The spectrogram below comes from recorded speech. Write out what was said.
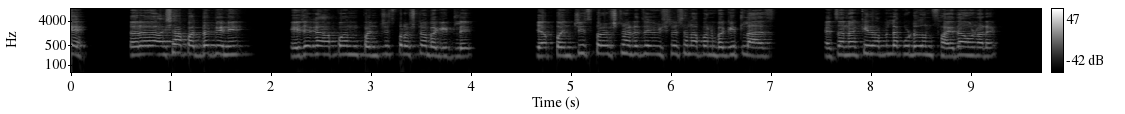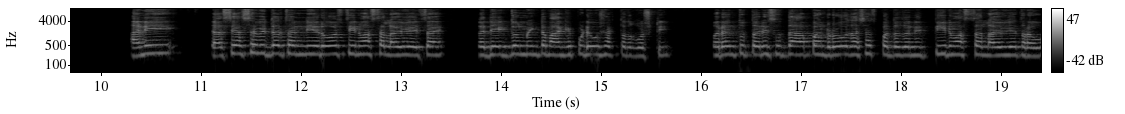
आहे? तर अशा पद्धतीने हे जे काय आपण पंचवीस प्रश्न बघितले या पंचवीस प्रश्न ते विश्लेषण आपण बघितलं आज याचा नक्कीच आपल्याला कुठे जाऊन फायदा होणार आहे. आणि जास्तीत जास्त विद्यार्थ्यांनी रोज तीन वाजता लाईव्ह यायचा आहे. कधी एक दोन मिनटं मागे पुढे होऊ शकतात गोष्टी. परंतु तरी सुद्धा आपण रोज अशाच पद्धतीने तीन वाजता लाईव्ह येत राहू.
